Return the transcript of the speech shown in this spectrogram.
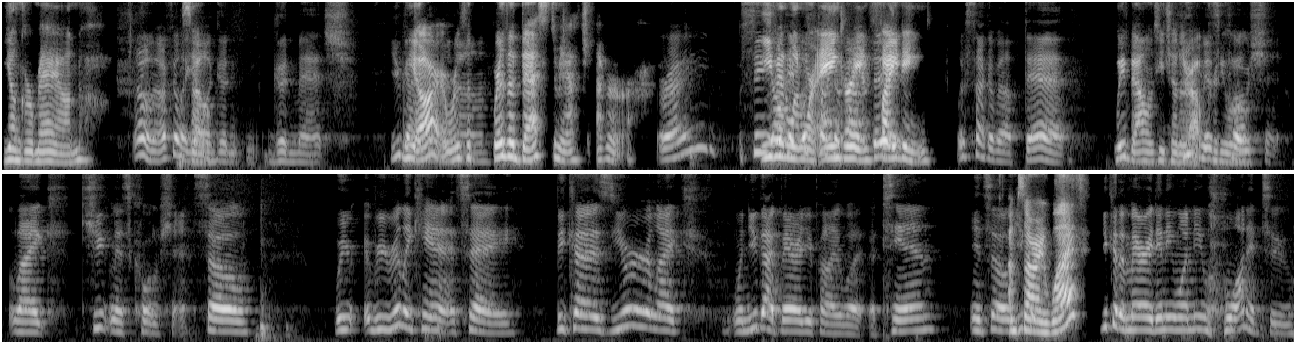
younger man. Oh. I feel like y'all So- a good good match. You We are. We're the um, we're the best match ever. right. See, Even okay, when we're angry and this. fighting, Let's talk about that. We balance each other out pretty well. quotient, like cuteness quotient. So we we really can't say because you're like when you got married, you're probably what a ten, and so I'm sorry, what? you could have married anyone you wanted to.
